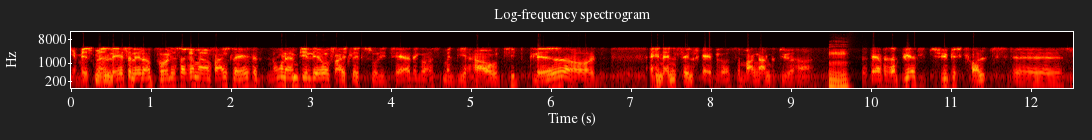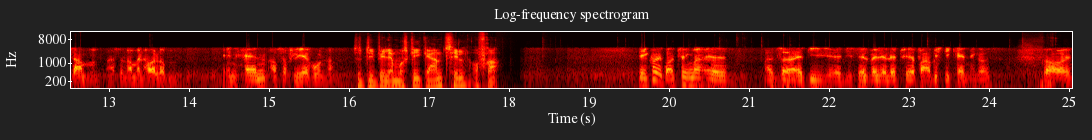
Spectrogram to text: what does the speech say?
ja, hvis man læser lidt op på det, så kan man jo faktisk læse, at nogle af dem, de lever faktisk lidt solitært, ikke også? Men de har jo tit glæde og af hinandens selskab, ikke også? Som mange andre dyr har. Mm. Så derfor så bliver de typisk holdt øh, sammen, altså når man holder dem. En han og så flere hunder. Så de vælger måske gerne til og fra. det kunne jeg godt tænke mig, øh, altså at de, at de selv vælger lidt til og fra, hvis de kan, ikke også? Så øh,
